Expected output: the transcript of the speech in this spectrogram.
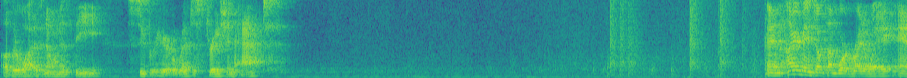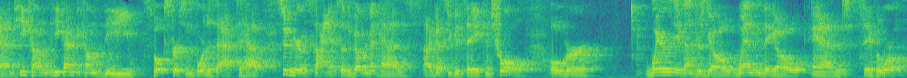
otherwise known as the Superhero Registration Act, And Iron Man jumps on board right away, and he come he kind of becomes the spokesperson for this act to have superheroes sign it. So the government has, I guess you could say, control over where the Avengers go, when they go, and save the world.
